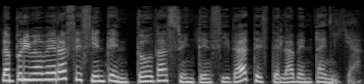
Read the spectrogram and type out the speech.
La primavera se siente en toda su intensidad desde la ventanilla.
